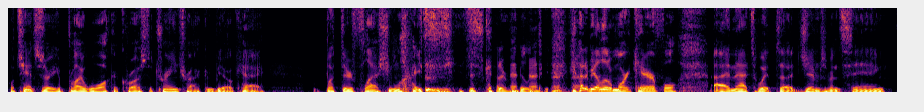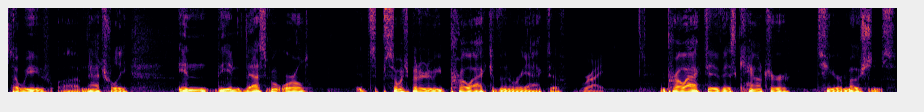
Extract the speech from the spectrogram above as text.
well, chances are you could probably walk across the train track and be okay. But they're flashing lights. you just got to really got to be a little more careful, and that's what uh, Jim's been seeing. So we uh, naturally, in the investment world, it's so much better to be proactive than reactive. Right. And proactive is counter to your emotions.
